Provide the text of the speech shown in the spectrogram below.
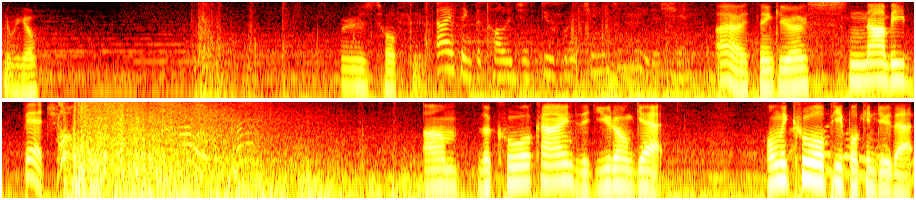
Here we go. Where is 12th? I think the college is due for a change in leadership. I think you're a snobby bitch. How was that? Um, the cool kind that you don't get. Only cool people can do that.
